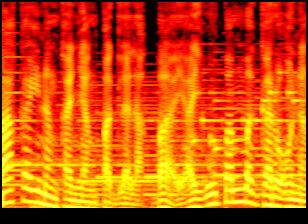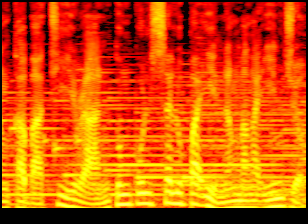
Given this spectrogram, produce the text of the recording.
pakay ng kanyang paglalakbay ay upang magkaroon ng kabatiran tungkol sa lupain ng mga Indio.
